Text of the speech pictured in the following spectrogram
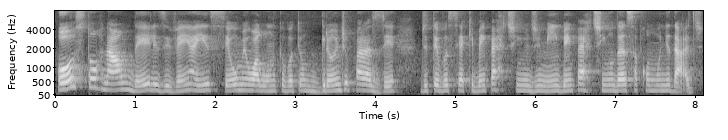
ou se tornar um deles e venha aí ser o meu aluno, que eu vou ter um grande prazer de ter você aqui bem pertinho de mim, bem pertinho dessa comunidade.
